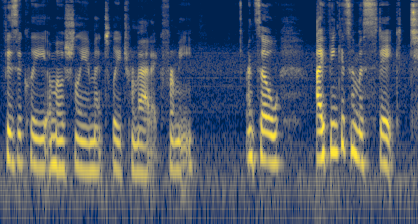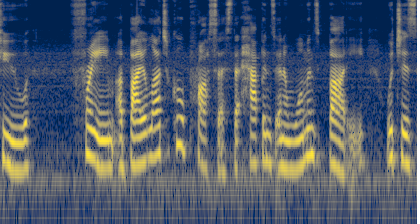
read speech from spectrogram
physically, emotionally, and mentally traumatic for me. And so I think it's a mistake to frame a biological process that happens in a woman's body, which is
